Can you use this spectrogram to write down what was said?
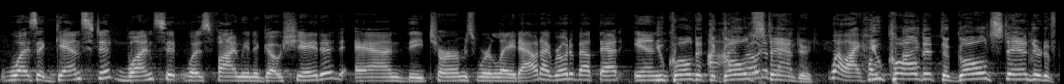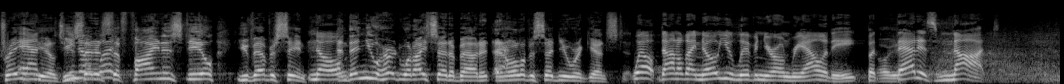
was against it once it was finally negotiated and the terms were laid out. I wrote about that in. You called it the I- I gold wrote about- standard. well, I hope you called it the gold standard of trade And deals. You, you know said it's the finest deal you've ever seen. No. and then you heard what I said about it, and all of a sudden you were against it. Well, Donald, I know you live in your own reality, but Oh, yeah. that is not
